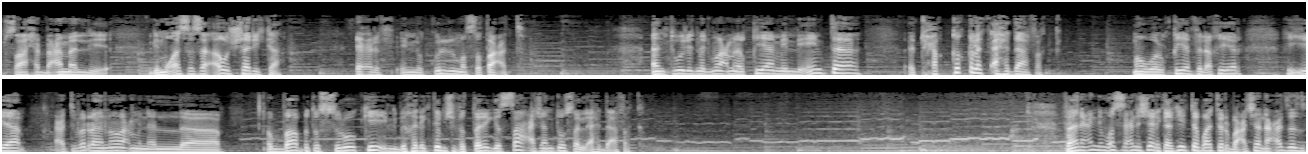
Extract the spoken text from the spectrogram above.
صاحب عمل لمؤسسة أو شركة اعرف إنه كل ما استطعت أن توجد مجموعة من القيم اللي أنت تحقق لك أهدافك ما هو القيم في الأخير هي أعتبرها نوع من ال- الضابط السلوكي اللي بيخليك تمشي في الطريق الصح عشان توصل لأهدافك. فأنا عندي مؤسسه عندي شركه أكيد تبغى تربح عشان أعزز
